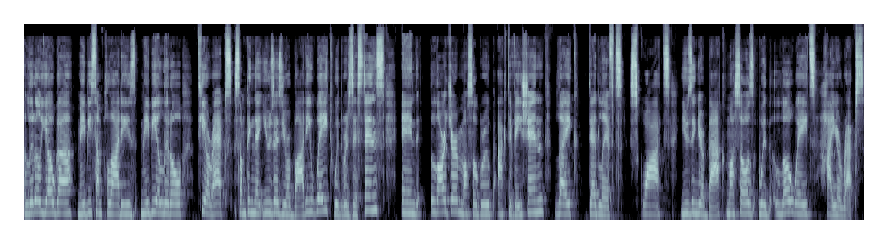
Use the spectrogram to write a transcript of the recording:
a little yoga, maybe some Pilates, maybe a little TRX, something that uses your body weight with resistance and larger muscle group activation like deadlifts, squats, using your back muscles with low weights, higher reps.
